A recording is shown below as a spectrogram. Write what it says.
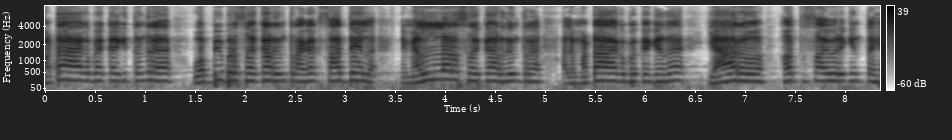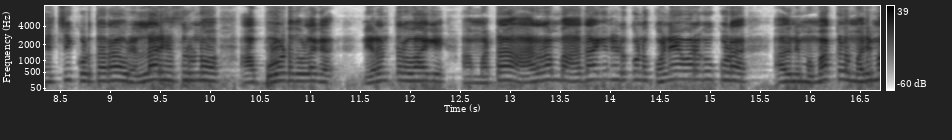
ಮಠ ಆಗಬೇಕಾಗಿತ್ತಂದ್ರೆ ಒಬ್ಬಿಬ್ಬರ ಸಹಕಾರದಿಂದ ಆಗಕ್ಕೆ ಸಾಧ್ಯ ಇಲ್ಲ. ನಿಮ್ಮೆಲ್ಲರ ಸಹಕಾರದಿಂದ ಅಲ್ಲಿ ಮಠ ಆಗಬೇಕಾಗ್ಯದ. ಯಾರು ಹತ್ತು ಸಾವಿರಕ್ಕಿಂತ ಹೆಚ್ಚಿಗೆ ಕೊಡ್ತಾರ ಅವರೆಲ್ಲರ ಹೆಸರು ಆ ಬೋರ್ಡದೊಳಗೆ ನಿರಂತರವಾಗಿ ಆ ಮಠ ಆರಂಭ ಆದಾಗಿನ ಹಿಡ್ಕೊಂಡು ಕೊನೆಯವರೆಗೂ ಕೂಡ ಅದು ನಿಮ್ಮ ಮಕ್ಕಳು ಮರಿಮ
